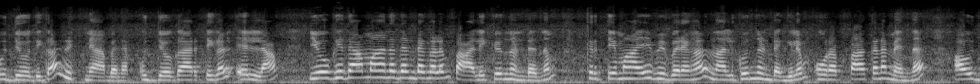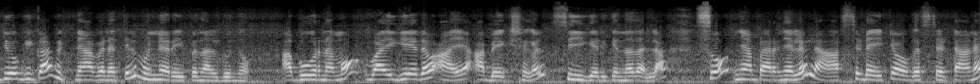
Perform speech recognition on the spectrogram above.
ഔദ്യോഗിക വിജ്ഞാപനം. ഉദ്യോഗാർത്ഥികൾ എല്ലാം യോഗ്യതാ മാനദണ്ഡങ്ങളും പാലിക്കുന്നുണ്ടെന്നും കൃത്യമായ വിവരങ്ങൾ നൽകുന്നുണ്ടെങ്കിലും ഉറപ്പാക്കണമെന്ന് ഔദ്യോഗിക വിജ്ഞാപനത്തിൽ മുന്നറിയിപ്പ് നൽകുന്നു. അപൂർണമോ വൈകിയതോ ആയ അപേക്ഷകൾ സ്വീകരിക്കുന്നതല്ല. സോ ഞാൻ പറഞ്ഞല്ലോ ലാസ്റ്റ് ഡേറ്റ് ഓഗസ്റ്റ് എട്ടാണ്.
